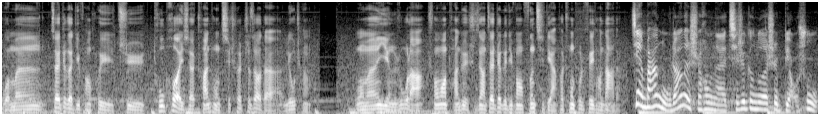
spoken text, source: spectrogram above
我们在这个地方会去突破一些传统汽车制造的流程。我们引入了啊双方团队，实际上在这个地方分歧点和冲突是非常大的。剑拔弩张的时候呢，其实更多的是表述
